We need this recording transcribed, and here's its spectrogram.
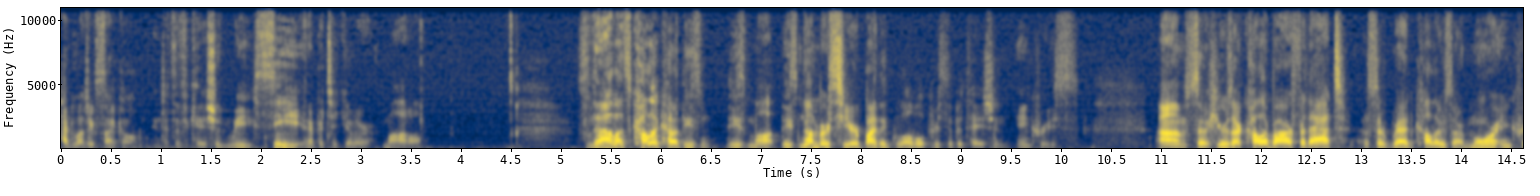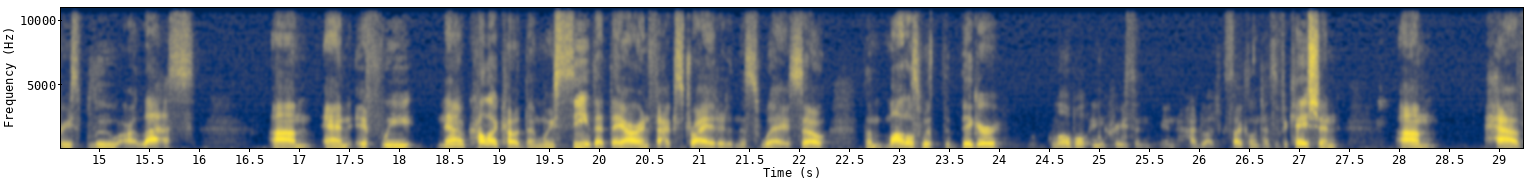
hydrologic cycle intensification we see in a particular model. So now let's color code these, these, these numbers here by the global precipitation increase. Um, so here's our color bar for that. So red colors are more increased, blue are less. Um, and if we now color code them, we see that they are in fact striated in this way. So the models with the bigger global increase in, in hydrologic cycle intensification um, have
